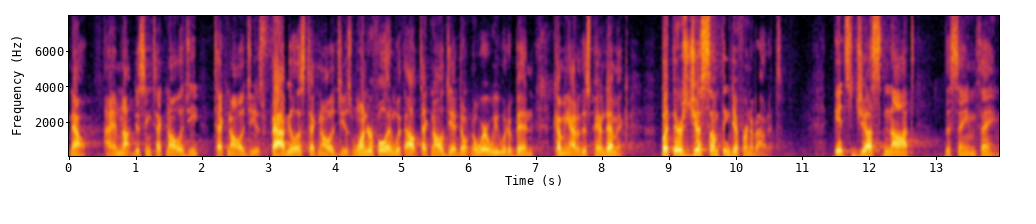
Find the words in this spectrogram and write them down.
Now, I am not dissing technology. Technology is fabulous, technology is wonderful, and without technology, I don't know where we would have been coming out of this pandemic. But there's just something different about it. It's just not the same thing.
